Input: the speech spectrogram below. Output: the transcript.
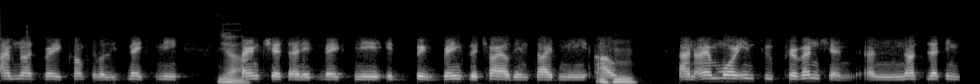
I'm not very comfortable. It makes me yeah. anxious and it makes me it brings the child inside me out. Mm-hmm. And I'm more into prevention and not letting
